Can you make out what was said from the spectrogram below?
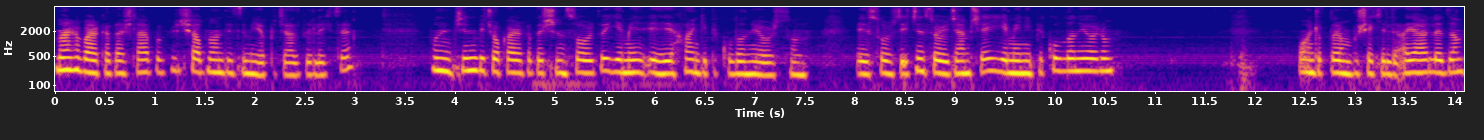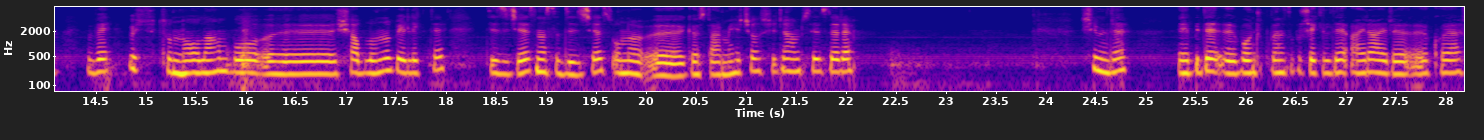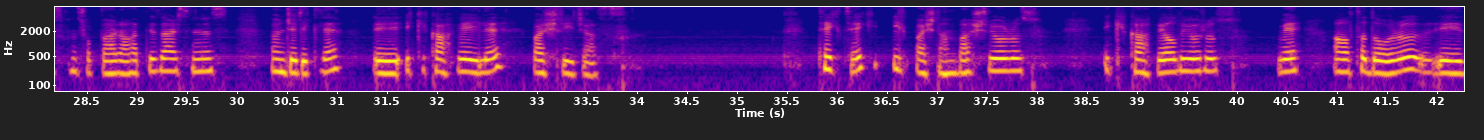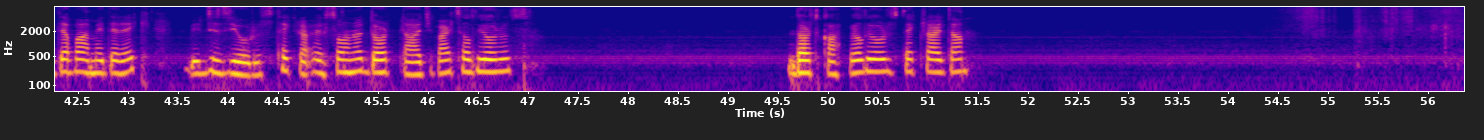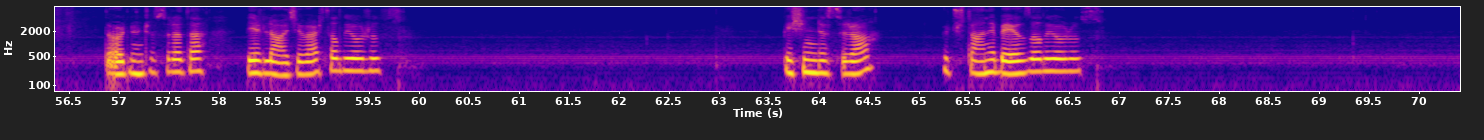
Merhaba arkadaşlar. Bugün şablon dizimi yapacağız birlikte. Bunun için birçok arkadaşın sorduğu yemen e, hangi ipi kullanıyorsun e, sorusu için söyleyeceğim şey yemen ipi kullanıyorum. Boncuklarımı bu şekilde ayarladım ve üst sütunlu olan bu e, şablonu birlikte dizeceğiz. Nasıl dizeceğiz onu e, göstermeye çalışacağım sizlere. Şimdi e, bir de e, boncuklarınızı bu şekilde ayrı ayrı e, koyarsanız çok daha rahat dizersiniz. Öncelikle iki kahve ile başlayacağız. Tek tek ilk baştan başlıyoruz. 2 kahve alıyoruz ve alta doğru devam ederek diziyoruz. Tekrar sonra 4 lacivert alıyoruz. 4 kahve alıyoruz tekrardan. Dördüncü sırada bir lacivert alıyoruz. Beşinci sıra üç tane beyaz alıyoruz.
